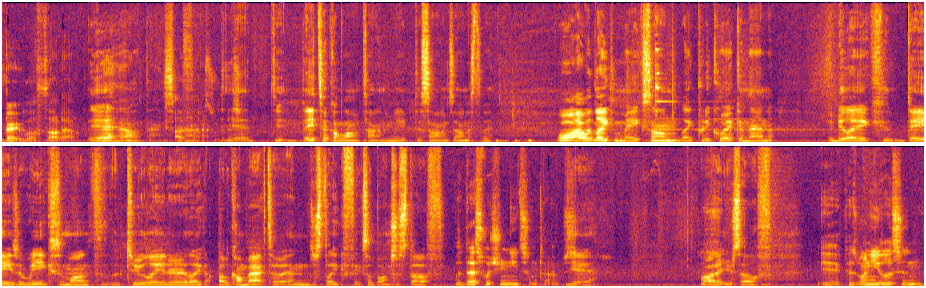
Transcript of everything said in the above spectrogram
very well thought out. Yeah. Oh, thanks. I man. fucks Yeah, dude, they took a long time to make the songs, honestly. Well, I would like make some like pretty quick, and then it'd be like days or weeks, a month, two later. Like I would come back to it and just like fix a bunch of stuff. But that's what you need sometimes. Yeah. Audit yourself. Yeah, because when you listen,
